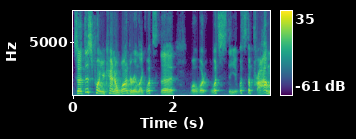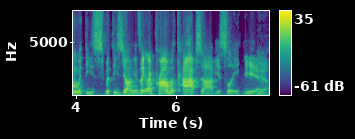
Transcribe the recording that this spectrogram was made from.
So at this point, you're kind of wondering like, what's the what, what, what's the what's the problem with these with these youngins? They got a problem with cops, obviously. Yeah. yeah.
